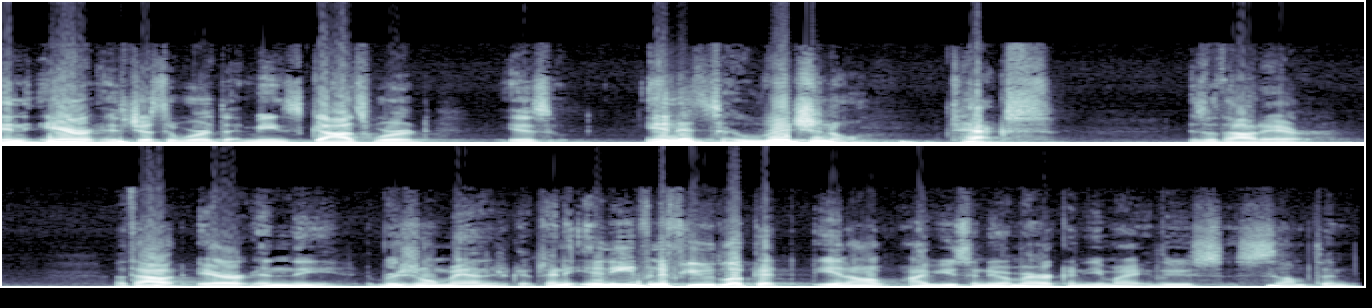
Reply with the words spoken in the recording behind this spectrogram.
inerrant is just a word that means God's word is in its original text is without error. Without error in the original manuscripts. And, and even if you look at, you know, I've used a New American, you might use something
